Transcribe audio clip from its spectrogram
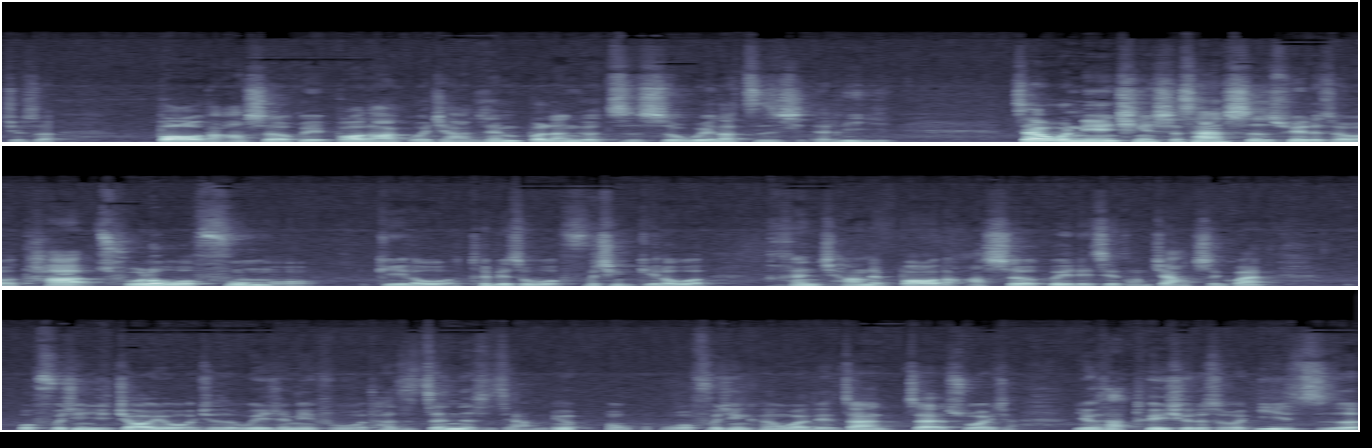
就是。报答社会，报答国家，人不能够只是为了自己的利益。在我年轻十三四岁的时候，他除了我父母给了我，特别是我父亲给了我很强的报答社会的这种价值观，我父亲就教育我，就是为人民服务，他是真的是这样。因为我我父亲可能我得再再说一下，因为他退休的时候一直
